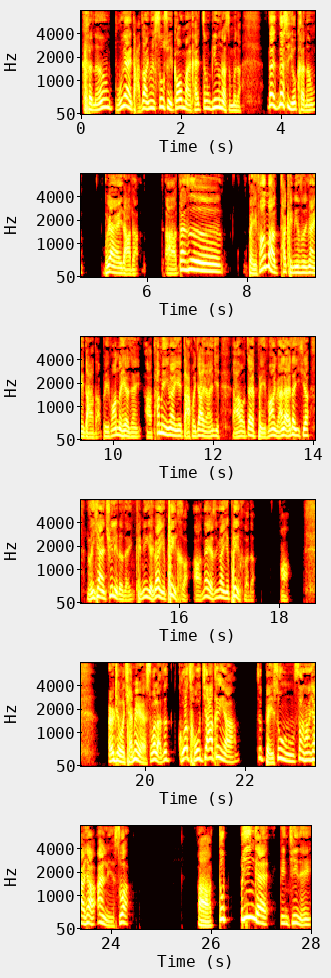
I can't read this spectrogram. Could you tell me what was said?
可能不愿意打仗，因为收税高嘛，还征兵的什么的，那那是有可能不愿意打的，啊，但是北方嘛，他肯定是愿意打的。北方那些人啊，他们愿意打回家园去，然后在北方原来的一些沦陷区里的人，肯定也愿意配合啊，那也是愿意配合的啊。而且我前面也说了，这国仇家恨呀，这北宋上上下下，按理说啊，都不应该。跟金人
